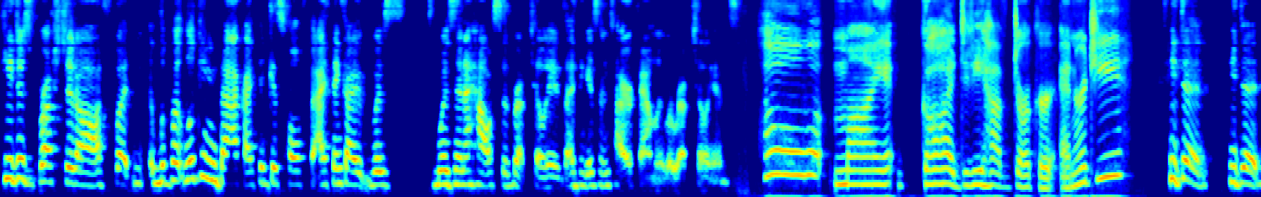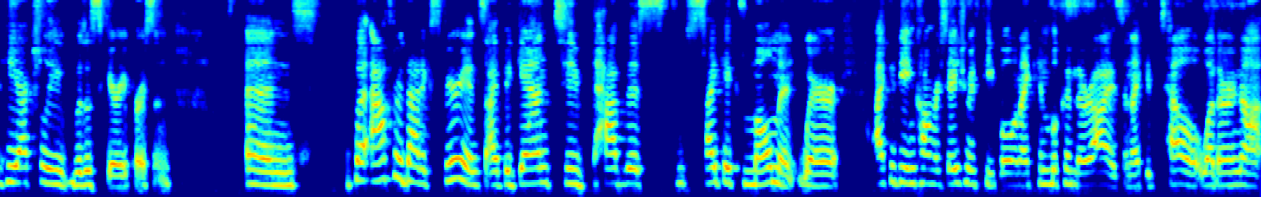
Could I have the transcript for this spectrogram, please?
he just brushed it off. But but looking back, I think his whole I think I was was in a house of reptilians. I think his entire family were reptilians. Oh my god! Did he have darker energy? He did. He did. He actually was a scary person. And but after that experience, I began to have this psychic moment where I could be in conversation with people and I can look in their eyes and I could tell whether or not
